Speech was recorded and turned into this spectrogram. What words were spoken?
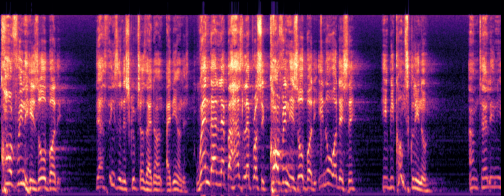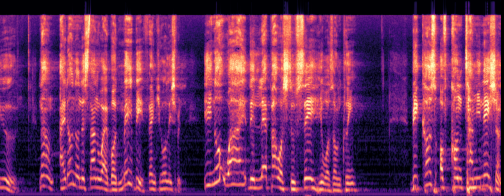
covering his whole body, there are things in the scriptures I don't I didn't understand. When that leper has leprosy covering his whole body, you know what they say? He becomes clean. Oh. I'm telling you. Now I don't understand why, but maybe, thank you, Holy Spirit. You know why the leper was to say he was unclean? because of contamination.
